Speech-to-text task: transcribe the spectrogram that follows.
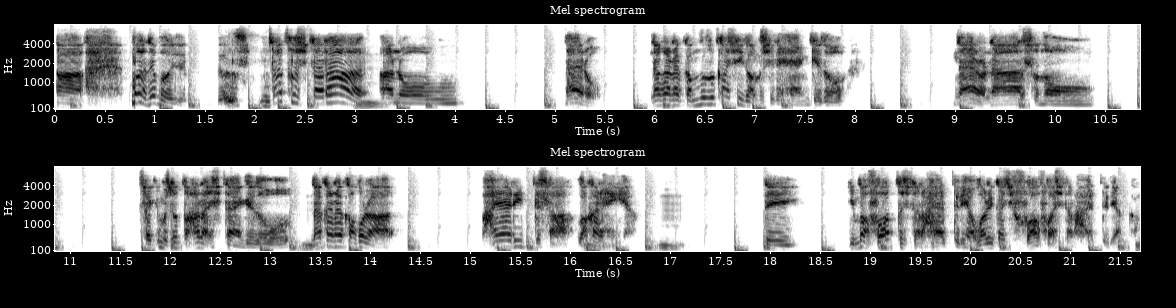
あまあでも、だとしたら、うんあの、なんやろ、なかなか難しいかもしれへんけど、なんやろな、その、さっきもちょっと話したんやけど、うんなかなかほら、流行りってさ、分からへんやん。うん。で、今ふわっとしたら流行ってるやん。わりかしふわふわしたら流行ってるやんか。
